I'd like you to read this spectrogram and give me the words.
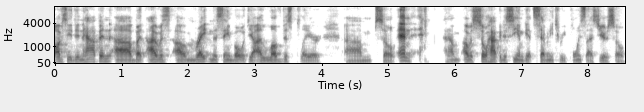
Obviously, it didn't happen, uh, but I was um, right in the same boat with you. I love this player. Um, so, and and I'm, I was so happy to see him get 73 points last year. So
